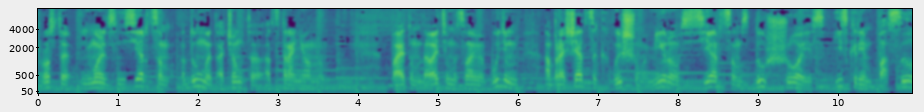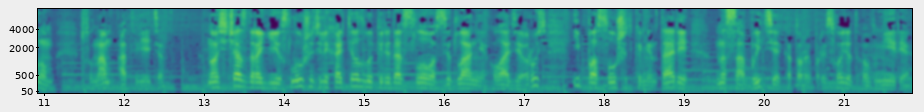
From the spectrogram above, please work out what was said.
просто не молятся не сердцем, а думают о чем-то отстраненном. Поэтому давайте мы с вами будем обращаться к высшему миру с сердцем, с душой, с искренним посылом, что нам ответят. Ну а сейчас, дорогие слушатели, хотелось бы передать слово Светлане Ладе Русь и послушать комментарии на события, которые происходят в мире.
